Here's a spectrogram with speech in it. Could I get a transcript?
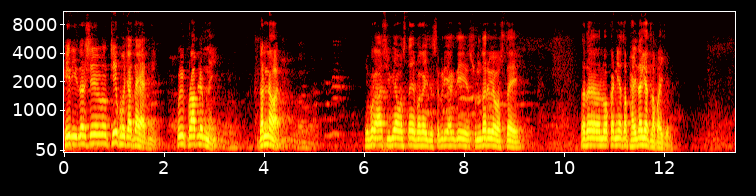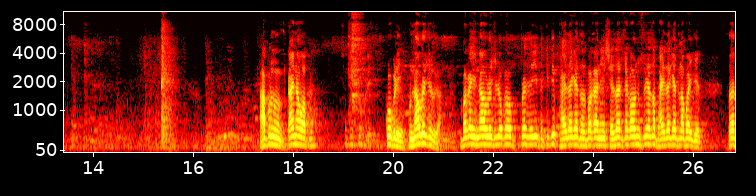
फिर इधर से ठीक हो जाता है आदमी। कोई प्रॉब्लेम नहीं। धन्यवाद। हे बघा अशी व्यवस्था आहे बघा इथं सगळी अगदी सुंदर व्यवस्था आहे. तर लोकांनी याचा फायदा घेतला पाहिजे. आपण काय नाव आपलं? कोकडे. नावऱ्याचेच का? बघा ही नावऱ्याची लोक इथं किती फायदा घेतात बघा आणि शेजारच्या गावाने सुद्धा याचा फायदा घेतला पाहिजे. तर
